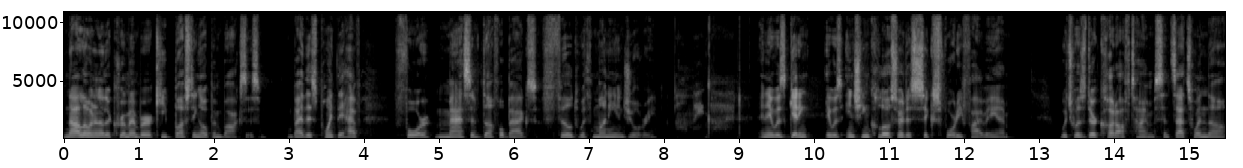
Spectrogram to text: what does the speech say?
nalo and another crew member keep busting open boxes by this point they have four massive duffel bags filled with money and jewelry. And it was getting it was inching closer to 6:45 a.m. which was their cutoff time since that's when the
